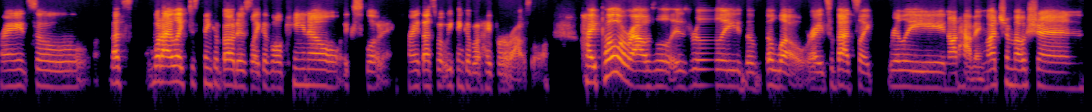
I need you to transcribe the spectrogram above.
right? So that's what I like to think about is like a volcano exploding, right? That's what we think about hyperarousal. Hypoarousal is really the the low, right? So that's like really not having much emotion,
